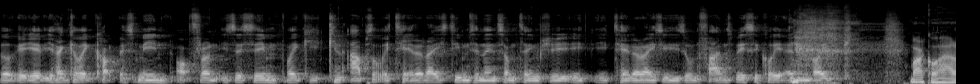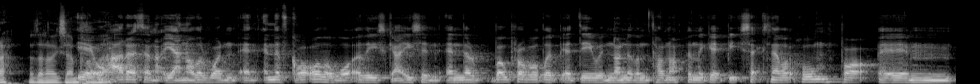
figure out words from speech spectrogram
Look, you, you think of like Curtis Main up front, he's the same. Like he can absolutely terrorise teams, and then sometimes you, he, he terrorises his own fans basically. And like Mark O'Hara is another example. Yeah, O'Hara's an, yeah another one, and, and they've got all a lot of these guys, and, and there will probably be a day when none of them turn up and they get beat six 0 at home, but. Um,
